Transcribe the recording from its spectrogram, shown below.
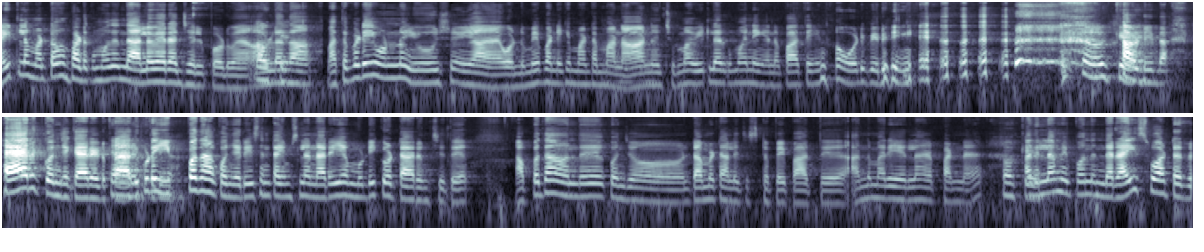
நைட்டில் மட்டும் படுக்கும்போது இந்த அலோவேரா ஜெல் போடுவேன். அவ்வளோதான் மற்றபடி ஒன்றும் யூஸ் ஒன்றுமே பண்ணிக்க மாட்டேம்மா. நான் சும்மா வீட்டில் இருக்கும்போது நீங்கள் என்ன பார்த்தீங்கன்னா ஓடி போயிடுவீங்க Okay. அப்படிதான். ஹேருக்கு கொஞ்சம் கேர் எடுப்பேன். அது கூட இப்போ தான் கொஞ்சம் ரீசெண்ட் டைம்ஸில் நிறைய முடி கொட்ட ஆரம்பிச்சுது. அப்போ தான் வந்து கொஞ்சம் டர்மட்டாலஜிஸ்ட்டை போய் பார்த்து அந்த மாதிரி எல்லாம் பண்ணேன். அது இல்லாமல் இப்போ வந்து இந்த ரைஸ் வாட்டர்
